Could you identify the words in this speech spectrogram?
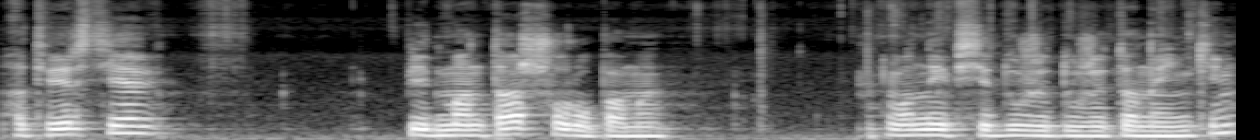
отверстия під монтаж шурупами. Вони всі дуже-дуже тоненькі.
